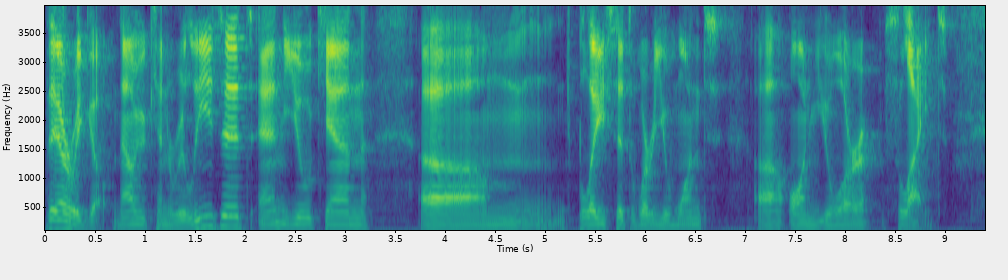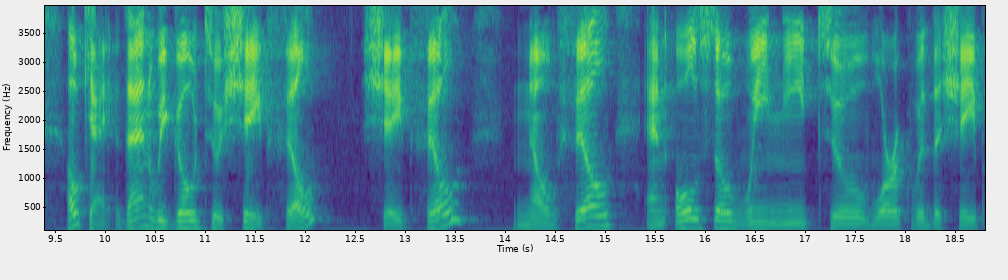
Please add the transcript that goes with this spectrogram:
There we go. Now you can release it and you can um, place it where you want on your slide. Okay, then we go to shape fill, shape fill, no fill, and also we need to work with the shape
